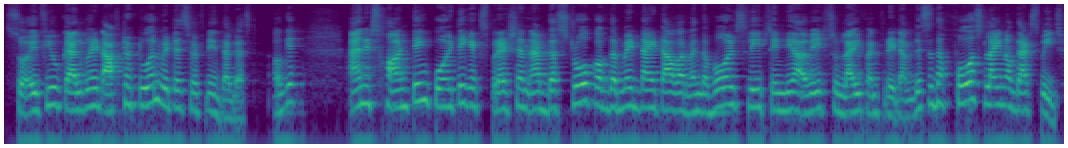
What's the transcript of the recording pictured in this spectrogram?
So if you calculate after 12, it is 15th August. Okay. And its haunting poetic expression at the stroke of the midnight hour when the world sleeps, India awakes to life and freedom. This is the first line of that speech.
